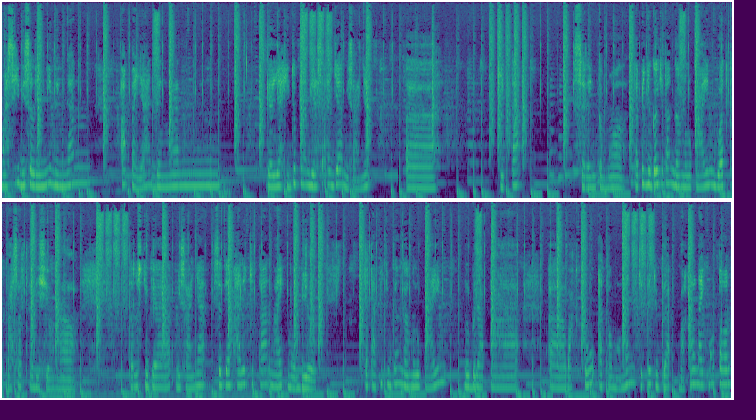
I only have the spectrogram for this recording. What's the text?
masih diselingi dengan apa ya dengan gaya hidup yang biasa aja. Misalnya uh, kita sering ke mall tapi juga kita nggak ngelupain buat ke pasar tradisional terus juga misalnya setiap hari kita naik mobil. Tetapi juga nggak ngelupain beberapa waktu atau momen kita juga bakal naik motor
